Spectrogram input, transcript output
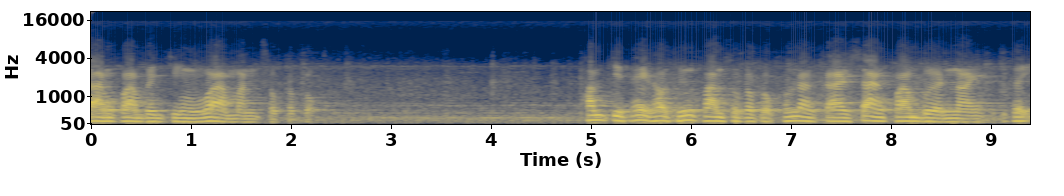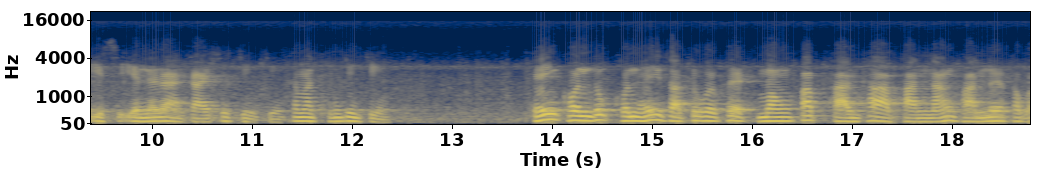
ตามความเป็นจริงว่ามันสกปรก ทำจิตให้เข้าถึงความสกปรกของร่างกายสร้างความเบื่อหน่ายเคยอิสเอียนในร่างกายซึ่งจริงๆถ้ามันถึงจริง ๆ เห็นคนทุกคนเห็นสัตว์ทุกประเภทมองปั๊บผ่านผ้าผ่านหนังผ่านเนื้อเข้าไป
